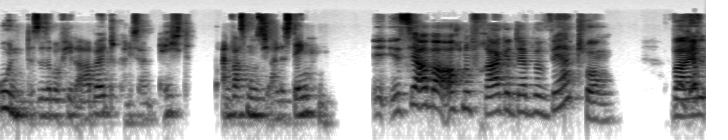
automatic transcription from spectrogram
und das ist aber viel Arbeit, könnte ich sagen, echt? An was muss ich alles denken? Ist ja aber auch eine Frage der Bewertung, weil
